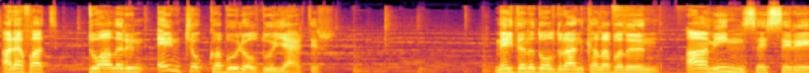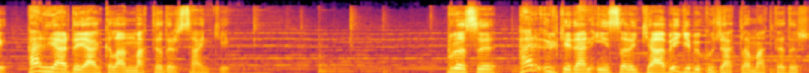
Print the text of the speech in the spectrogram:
Arafat, duaların en çok kabul olduğu yerdir. Meydanı dolduran kalabalığın amin sesleri her yerde yankılanmaktadır sanki. Burası her ülkeden insanı Kabe gibi kucaklamaktadır.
